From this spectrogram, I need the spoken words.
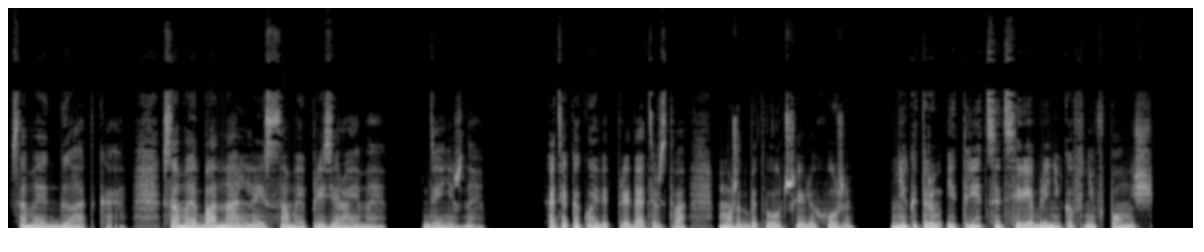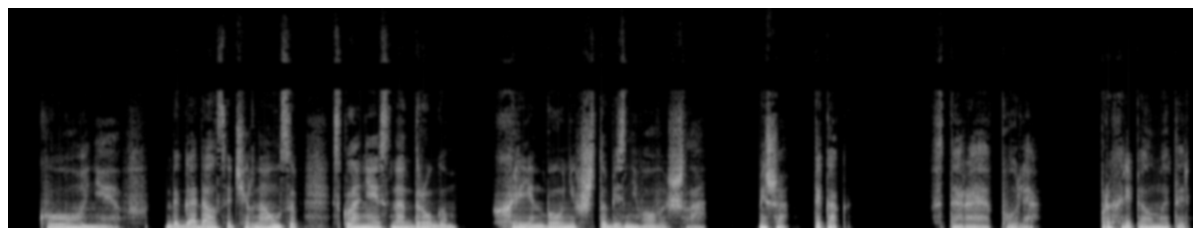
Самое гадкое, самое банальное и самое презираемое — денежное. Хотя какой вид предательства может быть лучше или хуже? Некоторым и тридцать серебряников не в помощь. «Конев», — догадался Черноусов, склоняясь над другом. «Хрен бы у них что без него вышло». «Миша, ты как?» «Вторая пуля», — прохрипел мытарь.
